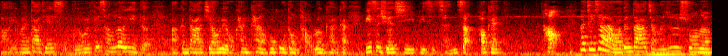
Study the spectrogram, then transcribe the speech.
啊。也欢迎大天使，我都会非常乐意的啊跟大家交流看看或互动讨论看看，彼此学习，彼此成长。OK，好，那接下来我要跟大家讲的就是说呢。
